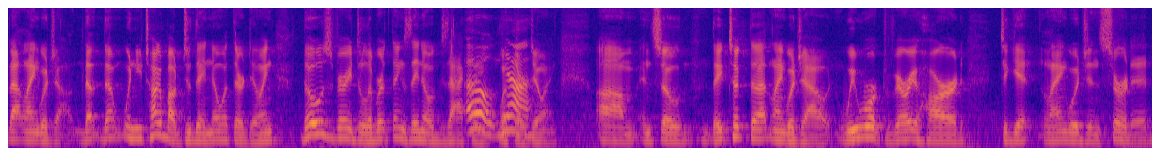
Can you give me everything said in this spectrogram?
that language out. That, that when you talk about do they know what they're doing, those very deliberate things, they know exactly Oh, what yeah. they're doing. Um, and so they took that language out. We worked very hard to get language inserted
